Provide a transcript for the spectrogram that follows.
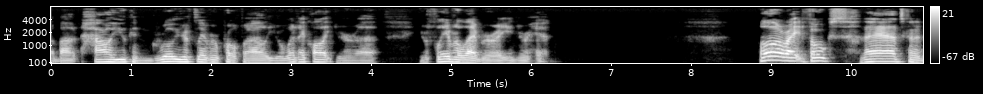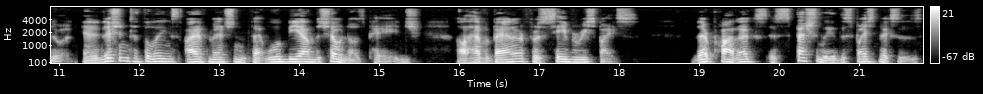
about how you can grow your flavor profile, your what I call it, your uh, your flavor library in your head. All right, folks, that's going to do it. In addition to the links I've mentioned that will be on the show notes page, I'll have a banner for Savory Spice. Their products, especially the spice mixes,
